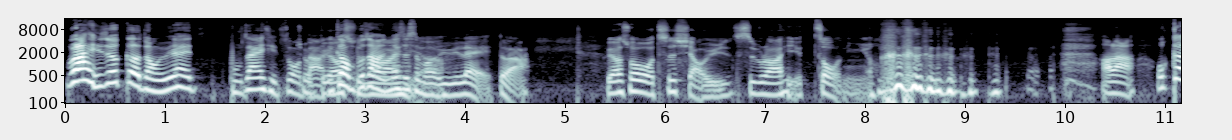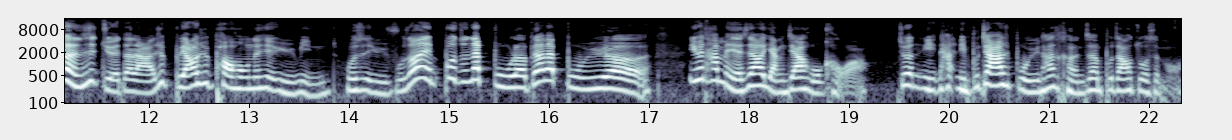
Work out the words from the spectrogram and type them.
布拉鱼就各种鱼类补在一起做的，你根本不知道那是什么鱼类，对啊。不要说我吃小鱼吃布拉鱼揍你哦！好啦，我个人是觉得啦，就不要去炮轰那些渔民或是渔夫，说你不准再捕了，不要再捕鱼了，因为他们也是要养家活口啊。就你他你不叫他去捕鱼，他可能真的不知道做什么。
